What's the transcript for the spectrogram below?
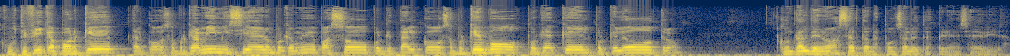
justifica por qué tal cosa, porque a mí me hicieron, porque a mí me pasó, porque tal cosa, porque vos, porque aquel, porque lo otro, con tal de no hacerte responsable de tu experiencia de vida.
